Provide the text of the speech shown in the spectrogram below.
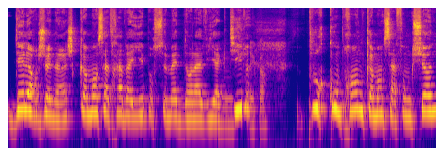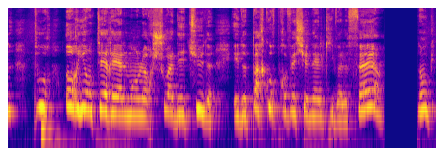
dès leur jeune âge, commencent à travailler pour se mettre dans la vie active, D'accord. pour comprendre comment ça fonctionne, pour orienter réellement leur choix d'études et de parcours professionnel qu'ils veulent faire. Donc,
